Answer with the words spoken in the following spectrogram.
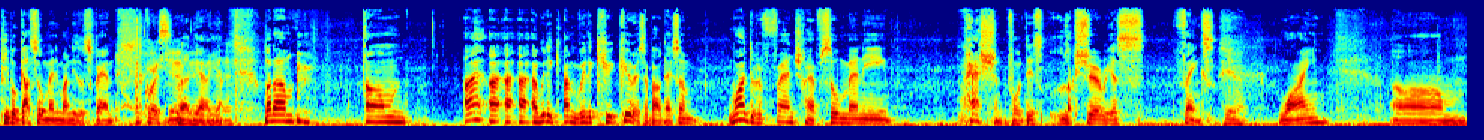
people got so many money to spend. Of course, yeah, Right, yeah, yeah. But um, um, I, I, I, I really, I'm really cu- curious about that. So, why do the French have so many passion for these luxurious things? Yeah, Wine, um,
